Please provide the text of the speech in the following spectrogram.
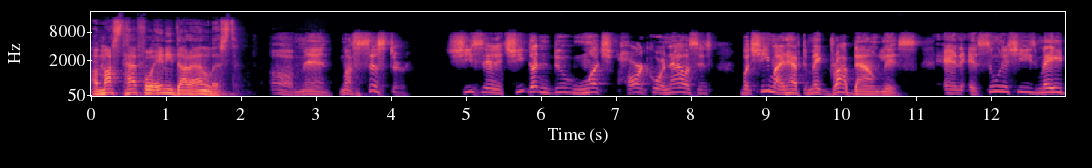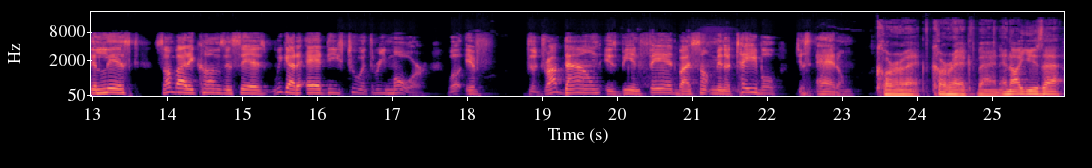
A must have for any data analyst. Oh man, my sister, she said she doesn't do much hardcore analysis, but she might have to make drop down lists. And as soon as she's made the list, somebody comes and says, We got to add these two or three more. Well, if the drop down is being fed by something in a table, just add them. Correct, correct, man. And I use that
